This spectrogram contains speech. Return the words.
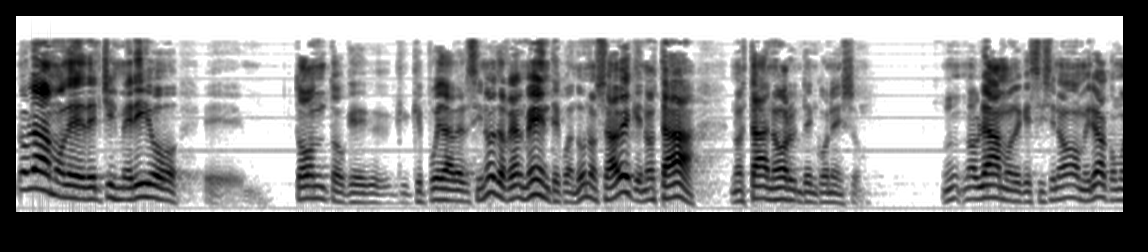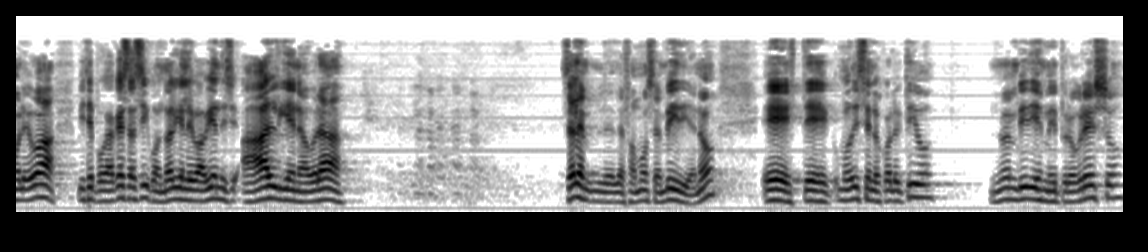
No hablamos del chismerío eh, tonto que, pueda haber, sino de realmente cuando uno sabe que no está, no está en orden con eso. ¿Mm? No hablamos de que si no, mirá cómo le va, viste, porque acá es así, cuando a alguien le va bien, dice, a alguien habrá. Esa es la, famosa envidia, ¿no? Este, como dicen los colectivos, no envidies mi progreso,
